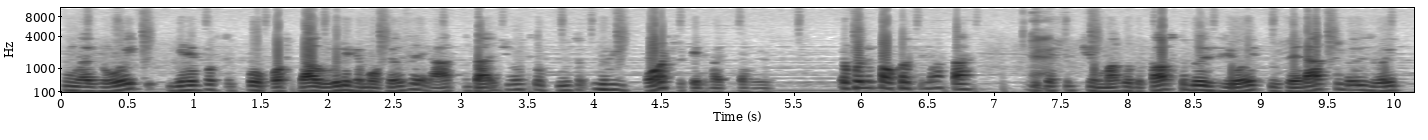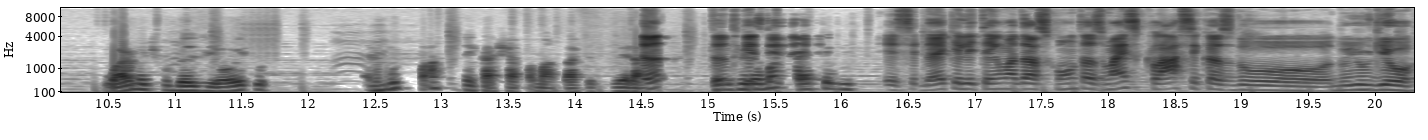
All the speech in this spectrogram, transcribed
com level 8, e aí você, pô, posso dar Lure, remover o Zerato, dar Dimensão Fusion, não importa o que ele vai fazer. Eu vou limpar o campo e matar. Porque É. você tinha o Mago do Caos com 2,8, o Zerato com 2,8, o Armored com 2,8. Era muito fácil de encaixar pra matar esse Zerato. Tanto que Virou esse esse deck ele tem uma das contas mais clássicas do, do Yu-Gi-Oh!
